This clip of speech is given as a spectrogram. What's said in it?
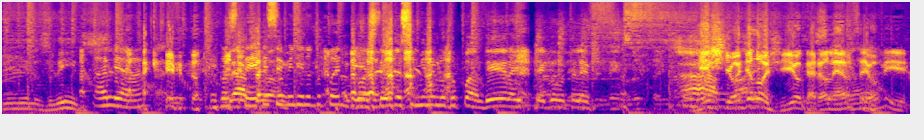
meninos lindos. Olha, eu gostei desse menino do Eu pandeiro. gostei desse menino do pandeiro aí que pegou o telefone. Ah, Recheou de elogio, cara. Eu lembro, isso aí eu vi.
